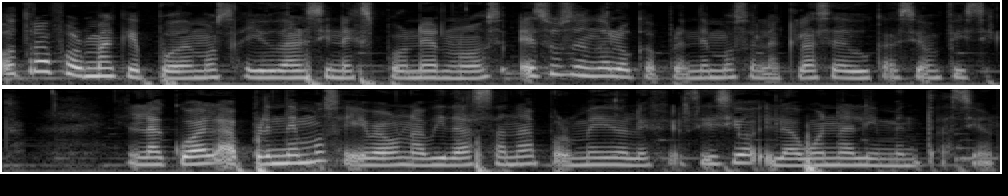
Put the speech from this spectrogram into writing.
Otra forma que podemos ayudar sin exponernos es usando lo que aprendemos en la clase de educación física en la cual aprendemos a llevar una vida sana por medio del ejercicio y la buena alimentación.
